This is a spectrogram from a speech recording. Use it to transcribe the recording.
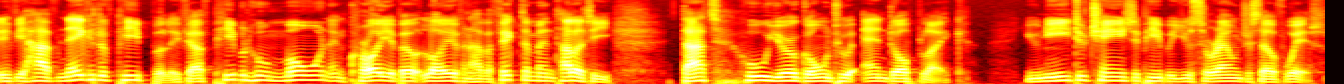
if you have negative people, if you have people who moan and cry about life and have a victim mentality, that's who you're going to end up like. You need to change the people you surround yourself with.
